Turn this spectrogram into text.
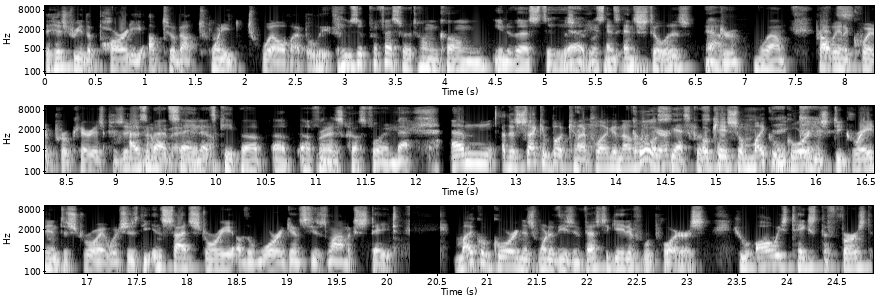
the history of the party up to about 2012, I believe. He was a professor at Hong Kong University, uh, wasn't and, and still is, Andrew. Yeah. Well, probably in a quite a precarious position. I was about to say, let's keep our, our, our fingers right. crossed for him there. Um, the second book, can I plug another course, one here? Yes, course. Okay, so Michael Gordon's Degrade and Destroy, which is the inside story of the war against the Islamic State. Michael Gordon is one of these investigative reporters who always takes the first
